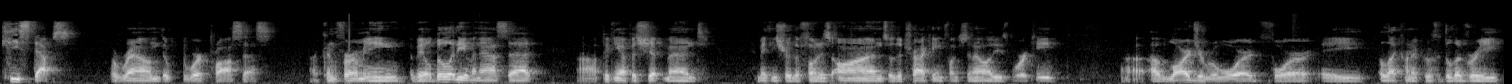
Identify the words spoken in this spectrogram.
key steps around the work process, uh, confirming availability of an asset, uh, picking up a shipment, making sure the phone is on, so the tracking functionality is working. Uh, a larger reward for a electronic proof of delivery,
